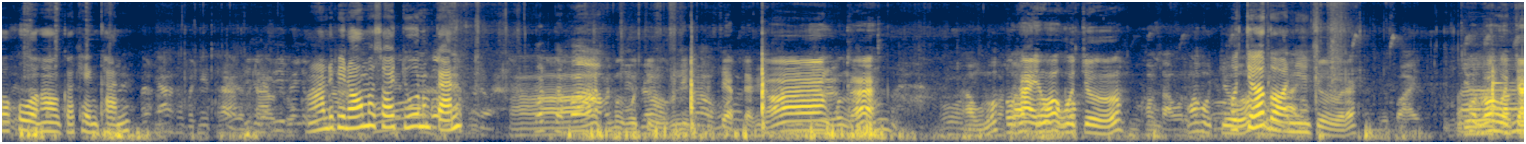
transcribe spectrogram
พ่อครัวเฮาก็แข่งขันมาเดิพี่น้องมาซอยจูน้ำกันวัดตะบ้ามึงหัวจืดมันนี่แซ่บแต่พี่น้องมึงเหรอเอาลูกเขาให้ว่าหัวเจอว่าหัวเจอหัวเจอบ่นี่เจอเลย คนว่าหัวใจ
